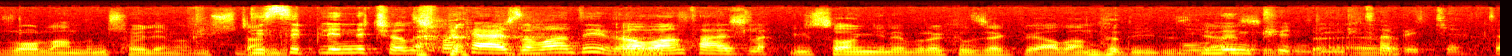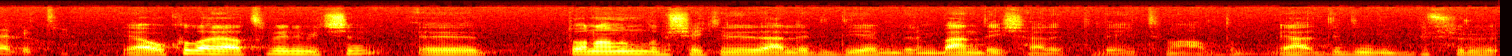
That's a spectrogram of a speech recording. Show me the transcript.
zorlandığımı söyleyemem. Üstten Disiplinli çalışmak her zaman değil mi? Evet. Avantajlı. son güne bırakılacak bir alanda değiliz Bu gerçekten. mümkün değil Evet. tabii ki. Tabii ki. Ya okul hayatı benim için e, donanımlı bir şekilde ilerledi diyebilirim. Ben de işaret dili eğitimi aldım. Ya dediğim gibi bir sürü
